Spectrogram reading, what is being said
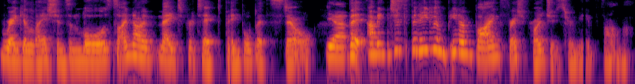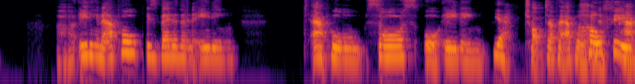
regulations and laws. I know made to protect people, but still. Yeah. But I mean, just but even you know, buying fresh produce from your farmer. Oh, eating an apple is better than eating apple sauce or eating Yeah. chopped up apple Whole food.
